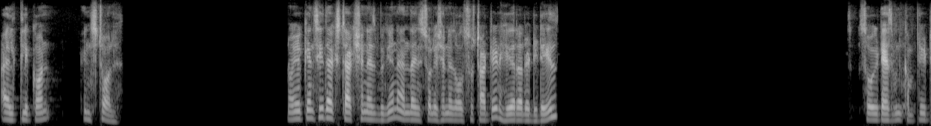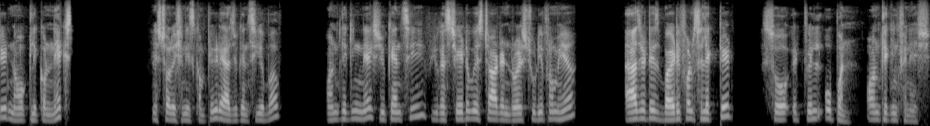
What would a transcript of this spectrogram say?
I'll click on install. Now you can see the extraction has begun and the installation has also started. Here are the details. So it has been completed. Now click on next. Installation is complete as you can see above. On clicking next, you can see you can straight away start Android Studio from here. As it is by default selected, so it will open on clicking finish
